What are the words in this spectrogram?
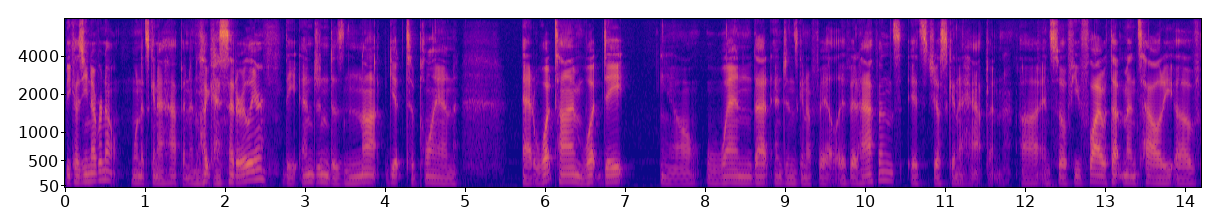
because you never know when it's going to happen. And like I said earlier, the engine does not get to plan at what time, what date, you know, when that engine's going to fail. If it happens, it's just going to happen. Uh, and so if you fly with that mentality of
